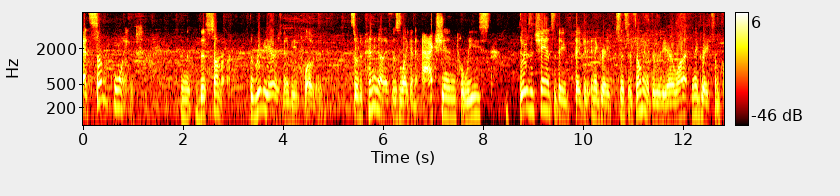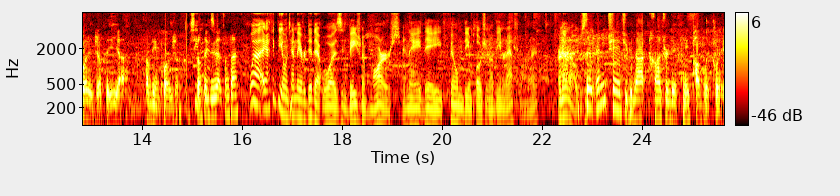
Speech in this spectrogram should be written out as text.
at some point in the, this summer, the Riviera is going to be imploded. So, depending on if it's like an action police, there's a chance that they, they could integrate, since they're filming at the Riviera, why not integrate some footage of the uh, of the implosion? See, Don't they that's- do that sometimes? Well, I think the only time they ever did that was Invasion of Mars, and they they filmed the implosion of the International, right? Or no, no, Is there any chance you could not contradict me publicly?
